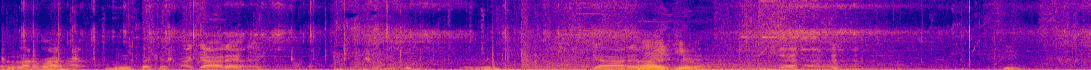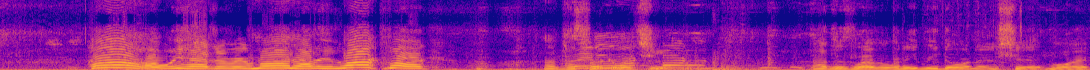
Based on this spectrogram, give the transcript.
Who got a uh. Give me a second. I got it. Got it. Thank you. Oh, we had to remind Ali Lockback. I'm just fucking with you. I just love it when he be doing that shit, boy.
